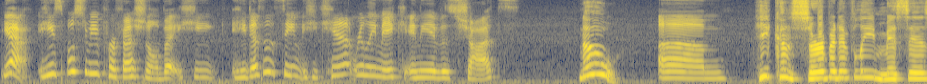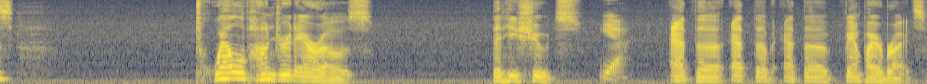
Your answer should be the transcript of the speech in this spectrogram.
Yeah, he's supposed to be professional, but he he doesn't seem he can't really make any of his shots. No. Um, He conservatively misses 1200 arrows that he shoots yeah. at the at the at the vampire brides.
